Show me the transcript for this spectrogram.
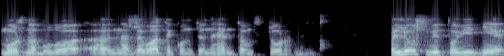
можна було е, називати контингентом вторгнення. Плюс відповідні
